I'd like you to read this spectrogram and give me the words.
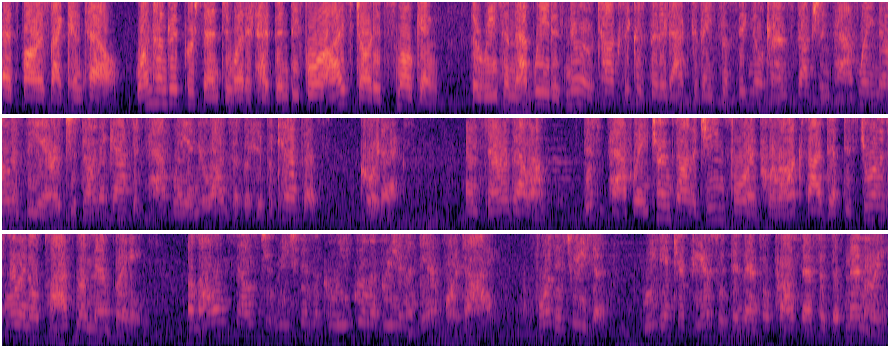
as far as I can tell, 100% to what it had been before I started smoking. The reason that weed is neurotoxic is that it activates a signal transduction pathway known as the arachidonic acid pathway in neurons of the hippocampus, cortex, and cerebellum. This pathway turns on a gene 4 peroxide that destroys neuronal plasma membranes, allowing cells to reach physical equilibrium and therefore die. For this reason, weed interferes with the mental processes of memory,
